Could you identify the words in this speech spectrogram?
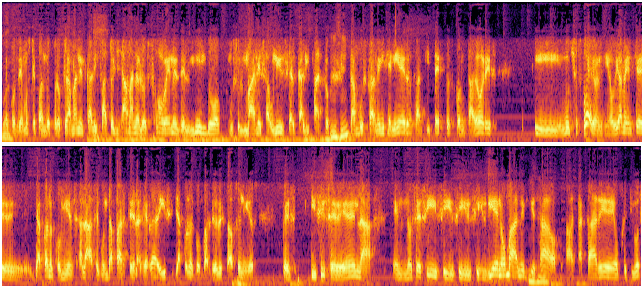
Recordemos que cuando proclaman el califato llaman a los jóvenes del mundo musulmanes a unirse al califato. Están buscando ingenieros, arquitectos, contadores y muchos fueron. Y obviamente ya cuando comienza la segunda parte de la guerra de ISIS, ya con los bombardeos de Estados Unidos, pues ISIS se ve en la no sé si, si, si, si, bien o mal, empieza a, atacar eh, objetivos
